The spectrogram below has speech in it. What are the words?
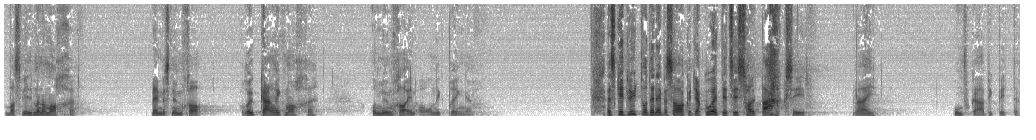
Was will man noch machen, wenn man es nicht mehr rückgängig machen kann und nicht mehr in Ordnung bringen kann? Es gibt Leute, die dann eben sagen, ja gut, jetzt ist es halt Pech gewesen. Nein, um Vergebung bitten.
